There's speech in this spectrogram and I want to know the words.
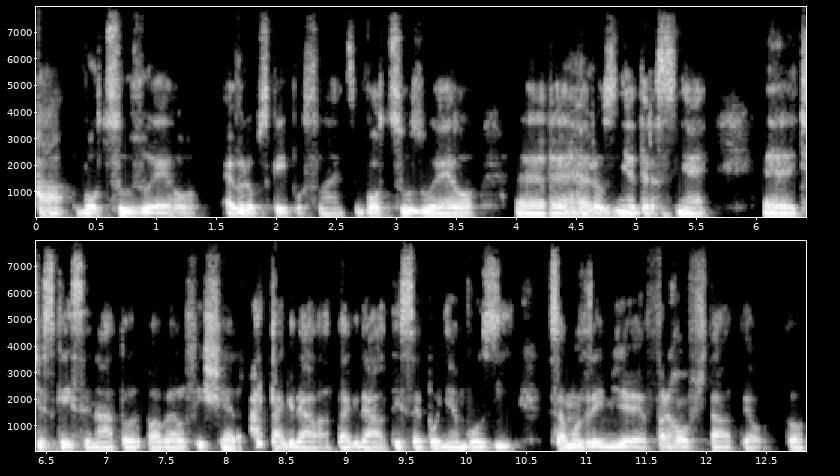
A odsuzuje ho evropský poslanec, odsuzuje ho eh, hrozně drsně eh, český senátor Pavel Fischer a tak dál a tak dál, ty se po něm vozí. Samozřejmě, je Frhovštát, jo, to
